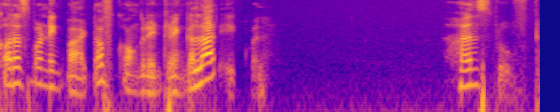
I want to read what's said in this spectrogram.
corresponding part of congruent triangle are equal. Hence proved.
